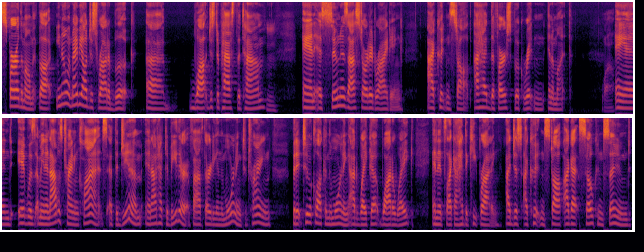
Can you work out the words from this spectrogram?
spur of the moment, thought, you know what? Maybe I'll just write a book, uh, while just to pass the time. And as soon as I started writing, I couldn't stop. I had the first book written in a month. Wow. And it was, I mean, and I was training clients at the gym, and I'd have to be there at five thirty in the morning to train. But at two o'clock in the morning, I'd wake up wide awake, and it's like I had to keep writing. I just, I couldn't stop. I got so consumed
